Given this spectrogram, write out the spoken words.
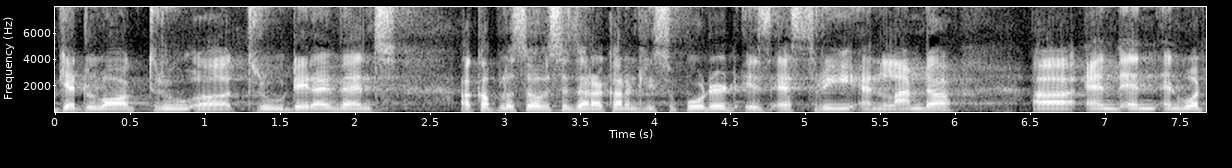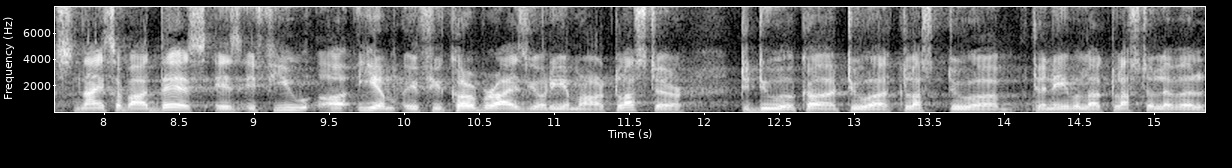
get logged through, uh, through data events. A couple of services that are currently supported is S3 and Lambda. Uh, and, and, and what's nice about this is if you, uh, EM, if you Kerberize your EMR cluster to, do a, to, a cluster, to, a, to enable a cluster level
